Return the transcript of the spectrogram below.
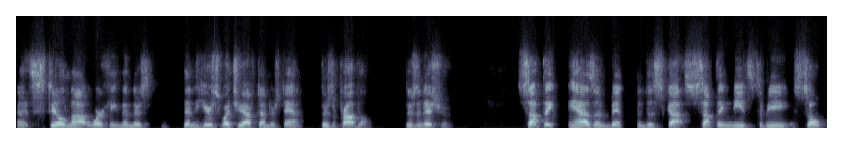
and it's still not working, then there's then here's what you have to understand. There's a problem. There's an issue. something hasn't been discussed. Something needs to be. So,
